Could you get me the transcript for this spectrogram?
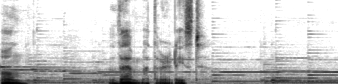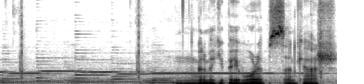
on them at the very least. I'm gonna make you pay warps and cash.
